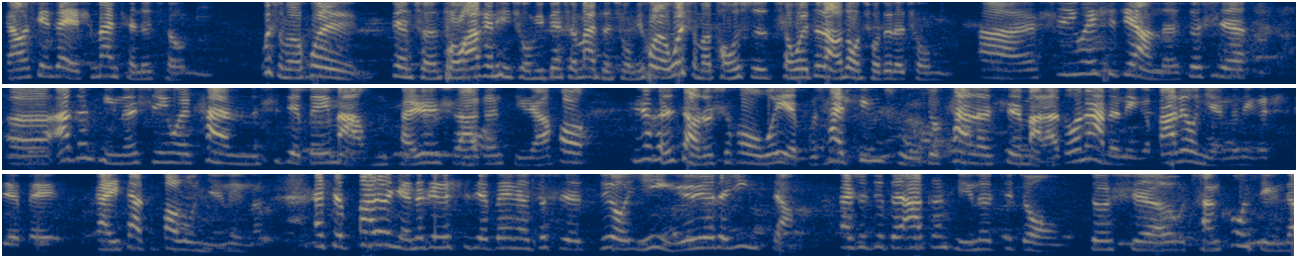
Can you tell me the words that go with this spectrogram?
然后现在也是曼城的球迷。为什么会变成从阿根廷球迷变成曼城球迷，或者为什么同时成为这两种球队的球迷？啊，是因为是这样的，就是呃，阿根廷呢是因为看世界杯嘛，我们才认识阿根廷，然后。其实很小的时候我也不太清楚，就看了是马拉多纳的那个八六年的那个世界杯，哎，一下子暴露年龄了。但是八六年的这个世界杯呢，就是只有隐隐约约的印象，但是就对阿根廷的这种就是传控型的，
